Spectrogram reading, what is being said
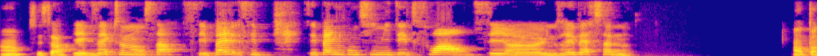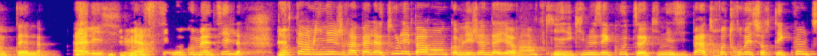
Hein, c'est ça? C'est exactement ça. C'est pas c'est pas une continuité de soi. Hein. C'est euh, une vraie personne. En tant que telle. Allez, merci beaucoup Mathilde. Pour terminer, je rappelle à tous les parents, comme les jeunes d'ailleurs, hein, qui, nous écoutent, qui n'hésitent pas à te retrouver sur tes comptes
